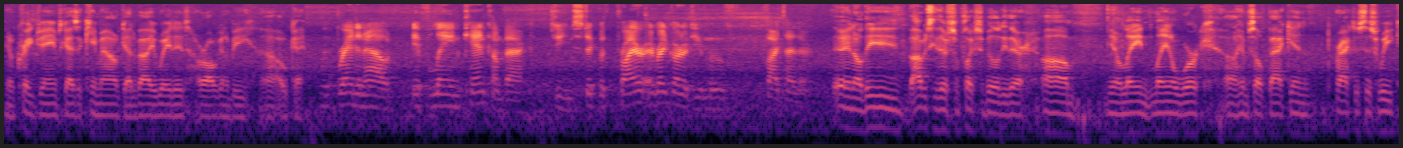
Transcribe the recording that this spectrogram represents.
you know, Craig James, guys that came out, got evaluated, are all going to be uh, okay. With Brandon out, if Lane can come back, do you stick with Pryor at right guard or do you move Vaitai there? You know, the obviously there's some flexibility there. Um, you know, Lane Lane will work uh, himself back in to practice this week.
